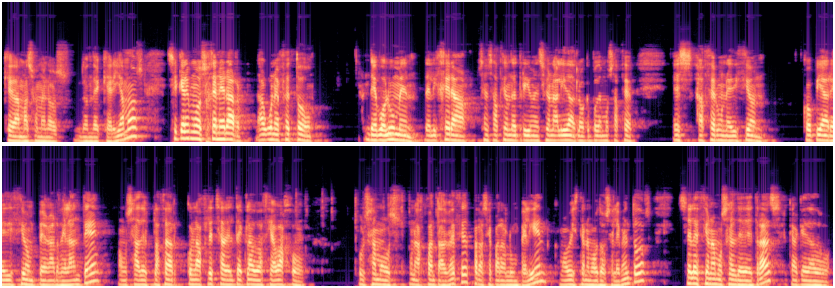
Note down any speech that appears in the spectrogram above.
queda más o menos donde queríamos. Si queremos generar algún efecto de volumen, de ligera sensación de tridimensionalidad, lo que podemos hacer es hacer una edición, copiar, edición, pegar delante. Vamos a desplazar con la flecha del teclado hacia abajo, pulsamos unas cuantas veces para separarlo un pelín. Como veis tenemos dos elementos. Seleccionamos el de detrás, el que ha quedado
